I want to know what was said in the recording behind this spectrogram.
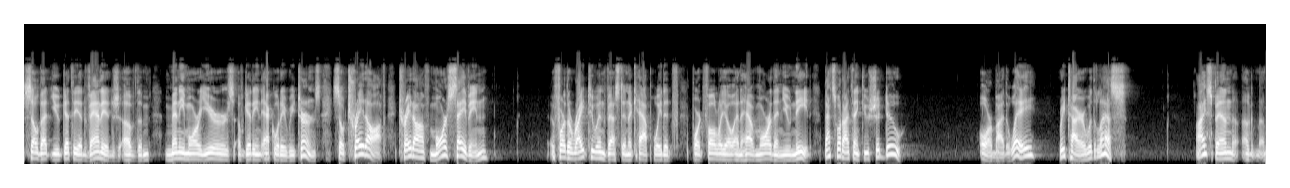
so that you get the advantage of the many more years of getting equity returns. So trade off, trade off more saving for the right to invest in a cap weighted portfolio and have more than you need. That's what I think you should do. Or, by the way, retire with less. I spend a,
